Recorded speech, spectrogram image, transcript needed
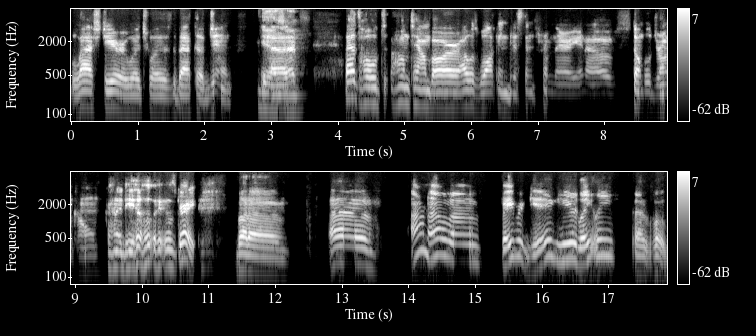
last year, which was the Bathtub Gin. Yeah, same. That's whole hometown bar. I was walking distance from there, you know, stumbled drunk home kind of deal. It was great. But um uh I don't know, uh favorite gig here lately? Uh, well,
